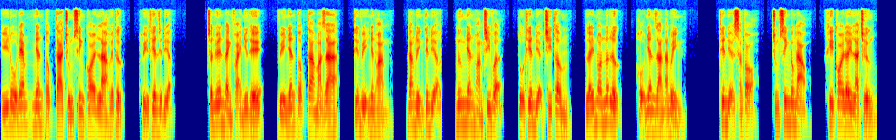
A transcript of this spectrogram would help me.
Ý đồ đem nhân tộc ta chúng sinh coi là huyết thực, hủy thiên diệt địa. Trần uyên đành phải như thế, vì nhân tộc ta mà ra, tiến vị nhân hoàng, đang đỉnh thiên địa, ngưng nhân hoàng c h i vận, tụ thiên địa c h i tâm, lấy non nất lực, hộ nhân gian an bình. Thiên địa sáng tỏ, chúng sinh đông đảo, khi coi đây là trứng,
